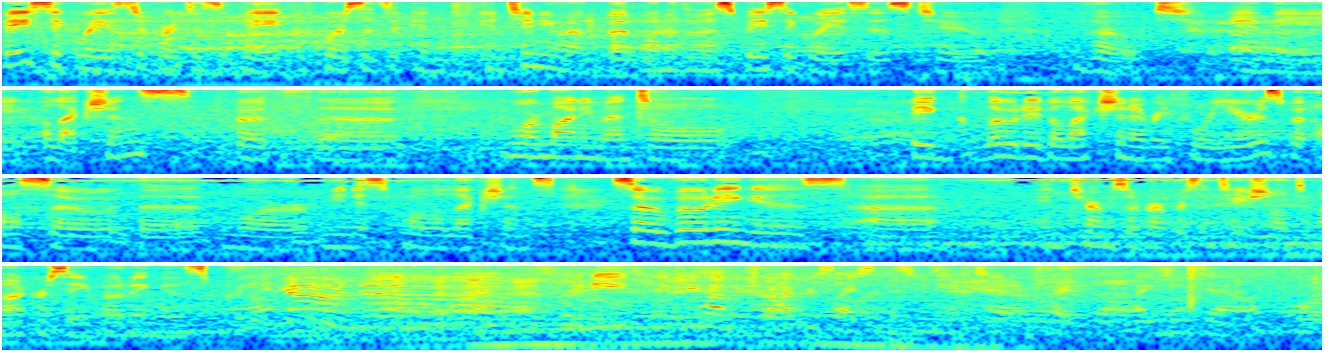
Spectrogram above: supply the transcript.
basic ways to participate, of course, it's a con- continuum, but one of the most basic ways is to vote in the elections, both the more monumental big loaded election every four years, but also the more municipal elections. So voting is, uh, in terms of representational democracy, voting is pretty. Um, you need, if you have a driver's license, you need to write the ID down, or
